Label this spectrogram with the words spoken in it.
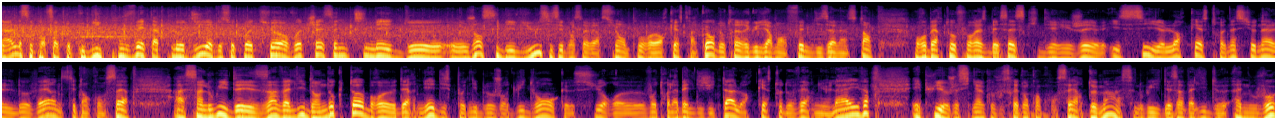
C'est pour ça que le public pouvait applaudir de ce quatuor Voce Sentime de euh, Jean Sibelius, si c'est dans sa version pour euh, orchestre à cordes, très régulièrement fait, me disait à l'instant Roberto Flores Besses qui dirigeait euh, ici l'Orchestre National d'Auvergne. C'était en concert à Saint-Louis des Invalides en octobre dernier, disponible aujourd'hui donc sur votre label digital Orchestre d'Auvergne Live. Et puis je signale que vous serez donc en concert demain à Saint-Louis des Invalides à nouveau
